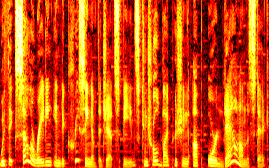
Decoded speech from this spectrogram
with accelerating and decreasing of the jet speeds controlled by pushing up or down on the stick,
